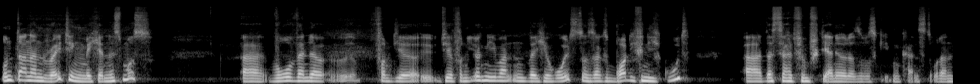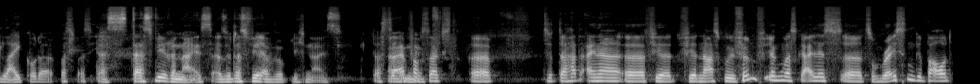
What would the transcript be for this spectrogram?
und dann ein Rating-Mechanismus, äh, wo wenn du äh, von dir, dir von irgendjemandem welche holst und sagst, boah, die finde ich gut, äh, dass du halt fünf Sterne oder sowas geben kannst oder ein Like oder was weiß ich. Das, das wäre nice. Also das wäre ja. wirklich nice. Dass du ähm, einfach sagst, äh, da hat einer äh, für, für Nazgul 5 irgendwas Geiles äh, zum Racen gebaut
